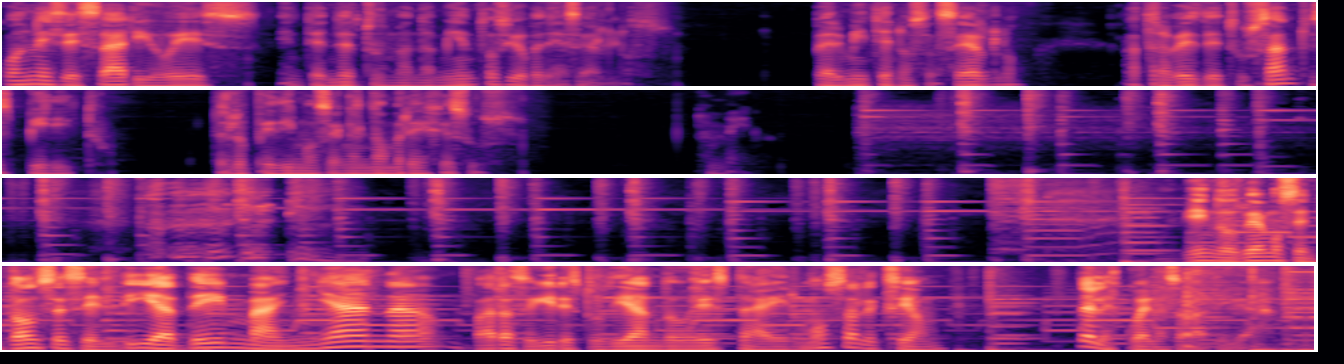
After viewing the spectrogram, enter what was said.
cuán necesario es entender tus mandamientos y obedecerlos. Permítenos hacerlo a través de tu Santo Espíritu. Te lo pedimos en el nombre de Jesús. Amén. Muy bien, nos vemos entonces el día de mañana para seguir estudiando esta hermosa lección de la escuela sabática.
